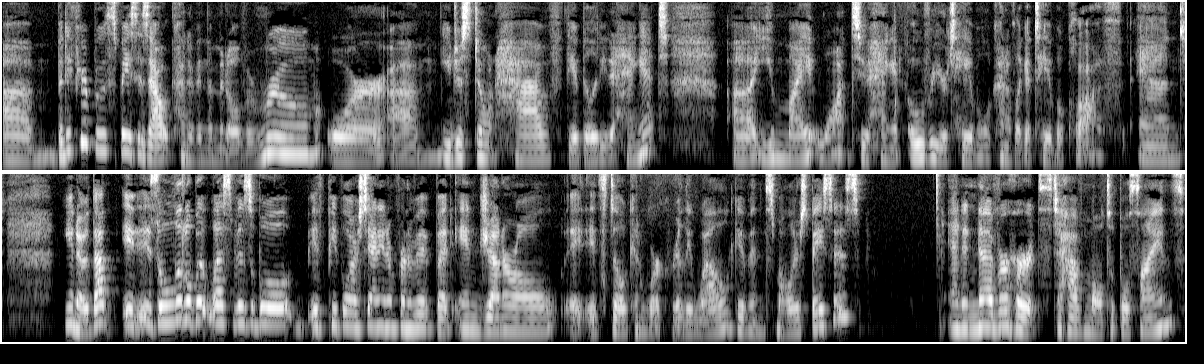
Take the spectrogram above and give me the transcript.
Um, but if your booth space is out kind of in the middle of a room or um, you just don't have the ability to hang it uh, you might want to hang it over your table kind of like a tablecloth. And you know that it is a little bit less visible if people are standing in front of it but in general it, still can work really well given smaller spaces. And it never hurts to have multiple signs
